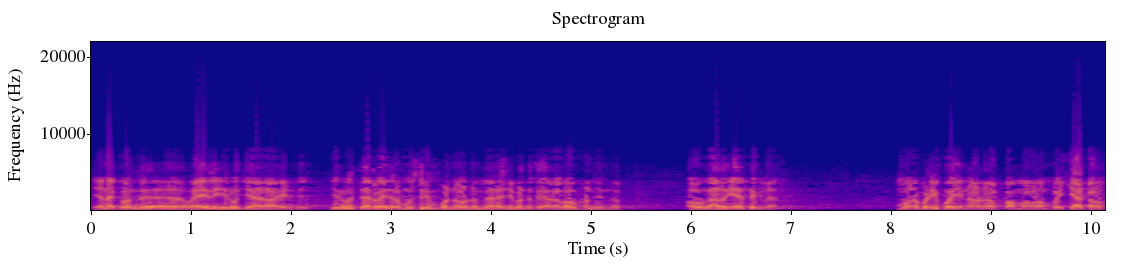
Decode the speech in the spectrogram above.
எனக்கு வந்து வயது இருபத்தி ஆறு ஆயிடுது. இருபத்தி ஆறு வயதுல முஸ்லீம் பொண்ணு ஒன்று மேரேஜ் பண்றதுக்காக லவ் பண்ணியிருந்தோம். அவங்க அதை ஏத்துக்கல. முறைப்படி போய் நானும் அப்பா அம்மாவெல்லாம் போய் கேட்டோம்.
